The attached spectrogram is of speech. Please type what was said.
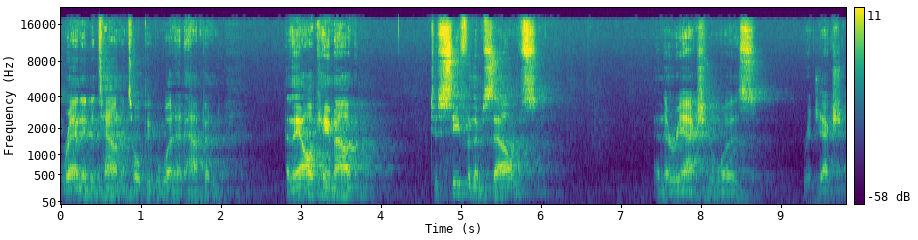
ran into town and told people what had happened. And they all came out to see for themselves, and their reaction was rejection.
